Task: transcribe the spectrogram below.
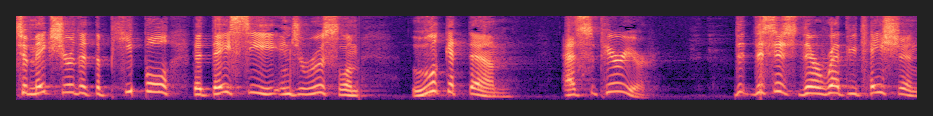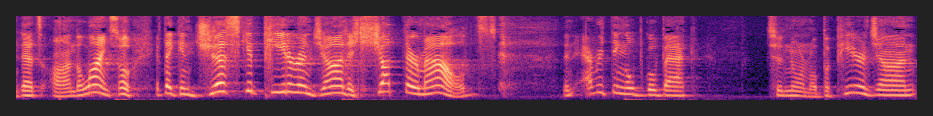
to make sure that the people that they see in Jerusalem look at them as superior. This is their reputation that's on the line. So if they can just get Peter and John to shut their mouths, then everything will go back to normal. But Peter and John,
